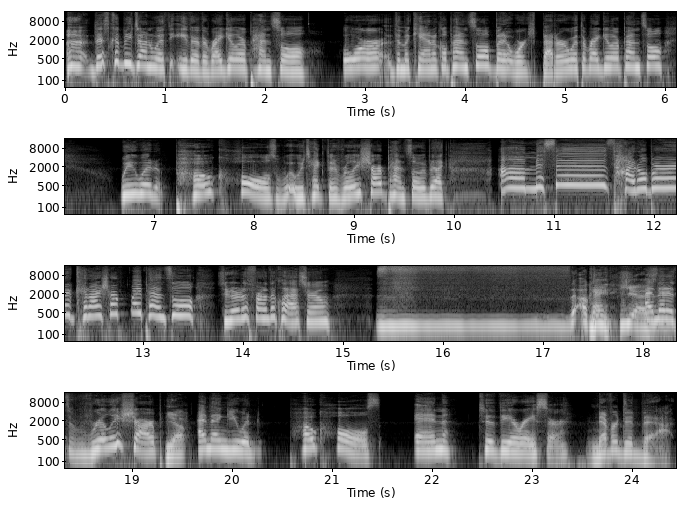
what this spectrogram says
this could be done with either the regular pencil or the mechanical pencil, but it worked better with a regular pencil. We would poke holes. We would take the really sharp pencil. We'd be like, um, Mrs. Heidelberg, can I sharpen my pencil? So you go to the front of the classroom. Zzz. Okay. Yes. And then it's really sharp. Yep. And then you would poke holes into the eraser. Never did that.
